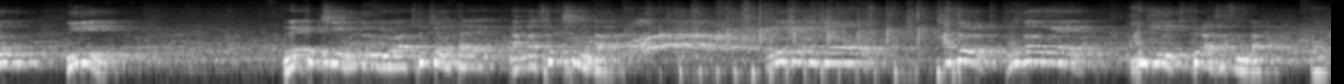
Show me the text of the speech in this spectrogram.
1위 레크치 운동기와 철제 울타리 난간 설치입니다. 우리 저기 저 다들 건강에 많이 투표를 하셨습니다. 네.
